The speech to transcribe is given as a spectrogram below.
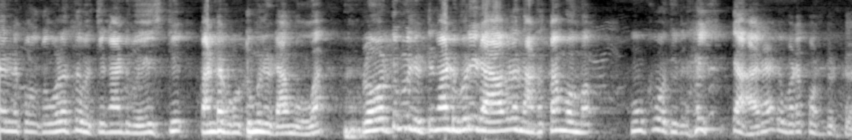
തന്നെ തോളത്ത് വെച്ചുങ്ങാണ്ട് വേസ്റ്റ് കണ്ട റോട്ടുമ്പിൽ ഇടാൻ പോവുക റോട്ടുമ്പിൽ ഇട്ടുങ്ങാണ്ട് ഇവർ രാവിലെ നടക്കാൻ പോകുമ്പോ മൂക്ക് പൊത്തിട്ട് ഹൈ ആരാണ് ഇവിടെ കൊണ്ടിട്ട്?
